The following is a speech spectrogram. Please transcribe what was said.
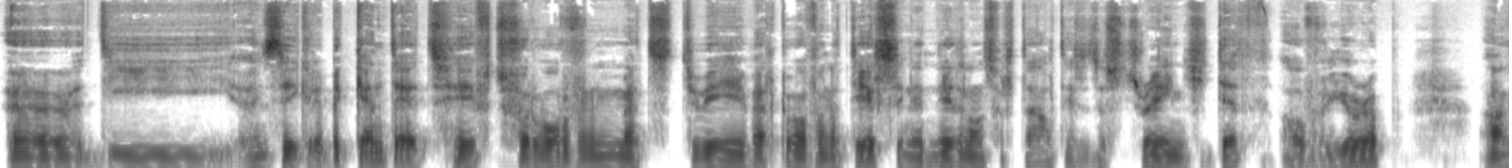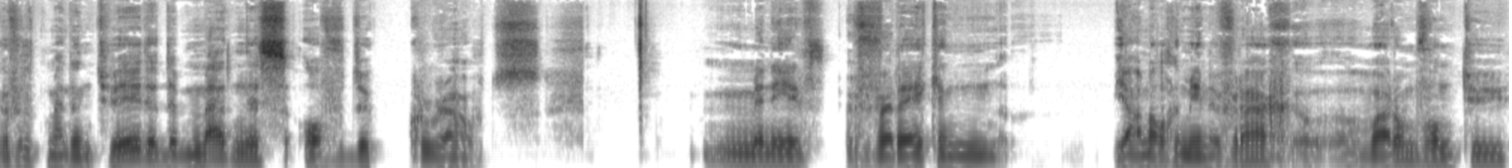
Uh, die een zekere bekendheid heeft verworven met twee werken, waarvan het eerste in het Nederlands vertaald is: The Strange Death of Europe, aangevuld met een tweede, The Madness of the Crowds. Meneer Verrijken, ja, een algemene vraag. Waarom vond u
